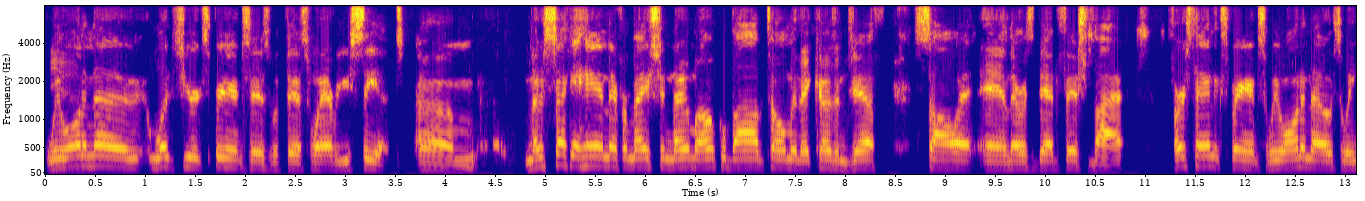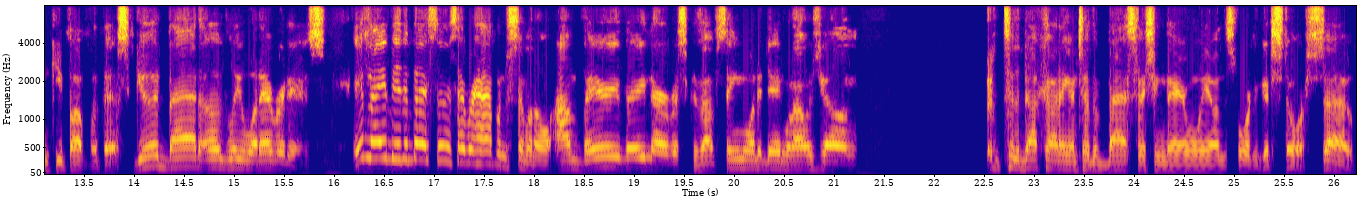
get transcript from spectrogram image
We yeah. want to know what your experience is with this whenever you see it. Um, no secondhand information. No, my uncle Bob told me that cousin Jeff saw it and there was dead fish by it. Firsthand experience. We want to know so we can keep up with this. Good, bad, ugly, whatever it is. It may be the best thing that's ever happened to Seminole. I'm very, very nervous because I've seen what it did when I was young to the duck hunting and to the bass fishing there when we owned the sporting goods store. So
